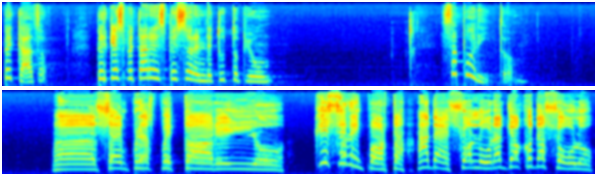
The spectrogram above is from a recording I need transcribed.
Peccato, perché aspettare spesso rende tutto più saporito. Eh, sempre aspettare io! Chi se ne importa? Adesso allora gioco da solo!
